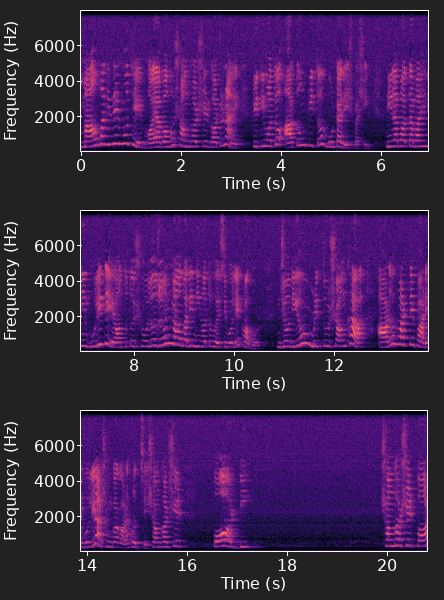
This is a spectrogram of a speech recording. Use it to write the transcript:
মাওবাদীদের মধ্যে ভয়াবহ সংঘর্ষের ঘটনায় রীতিমতো আতঙ্কিত গোটা দেশবাসী। নিরাপত্তা বাহিনীর গুলিতে অন্তত ষোলো জন মাওবাদী নিহত হয়েছে বলে খবর। যদিও মৃত্যুর সংখ্যা আরও বাড়তে পারে বলে আশঙ্কা করা হচ্ছে। সংঘর্ষের পর ডি সংঘর্ষের পর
